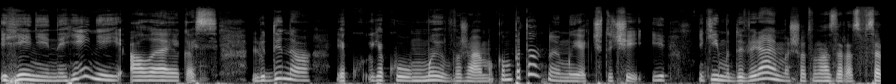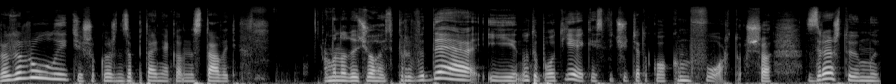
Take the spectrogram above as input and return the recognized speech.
Геній, не геній, але якась людина, яку ми вважаємо компетентною, ми як читачі, і якій ми довіряємо, що от вона зараз все розрулить, і що кожне запитання, яке вона ставить, Воно до чогось приведе, і, ну, типу, от є якесь відчуття такого комфорту, що, зрештою, ми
